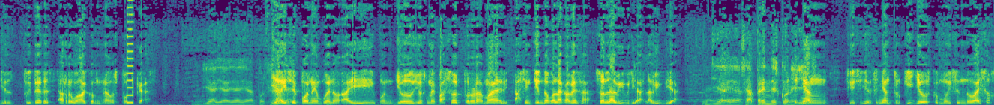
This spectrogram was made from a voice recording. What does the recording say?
y el twitter es arroba Condenados Podcast. Ya, ya, ya, ya. Pues Y ahí se ponen, bueno, ahí bueno, yo, yo me paso el programa asintiendo con la cabeza. Son la Biblia, la Biblia. Ya, ya, o sea, aprendes con ellos. enseñan, sí, sí, enseñan truquillos, como diciendo a, esos,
